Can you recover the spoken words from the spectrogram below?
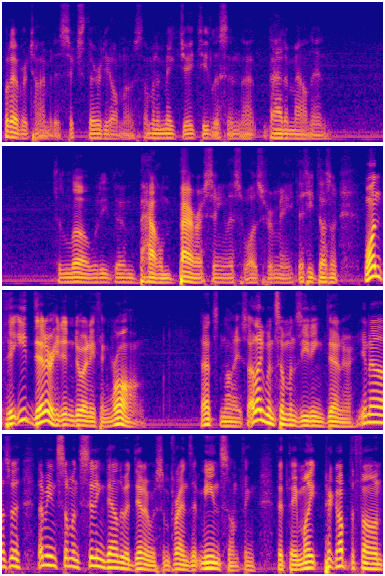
whatever time it is, six thirty almost. I'm gonna make JT listen that that amount in. To low, what he um, how embarrassing this was for me that he doesn't one to eat dinner. He didn't do anything wrong. That's nice. I like when someone's eating dinner. You know, so that means someone's sitting down to a dinner with some friends. That means something. That they might pick up the phone,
